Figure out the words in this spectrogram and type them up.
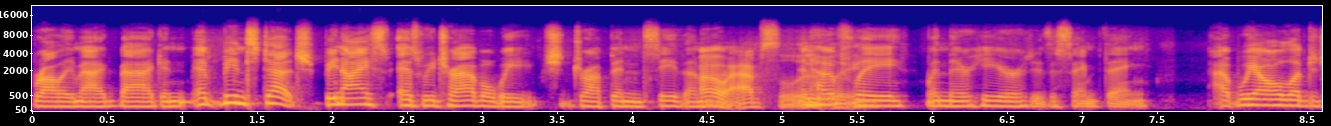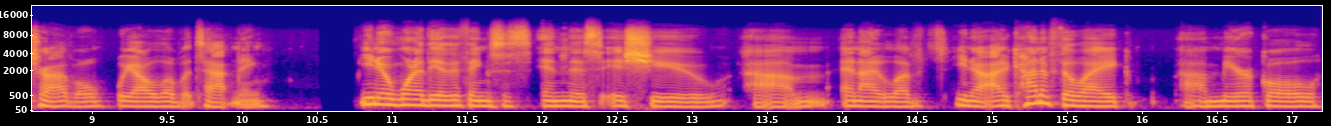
Raleigh mag bag and, and be in touch. Be nice as we travel. We should drop in and see them. Oh, absolutely. And hopefully, when they're here, do the same thing. Uh, we all love to travel. We all love what's happening. You know, one of the other things is in this issue, um, and I loved. You know, I kind of feel like uh, Miracle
